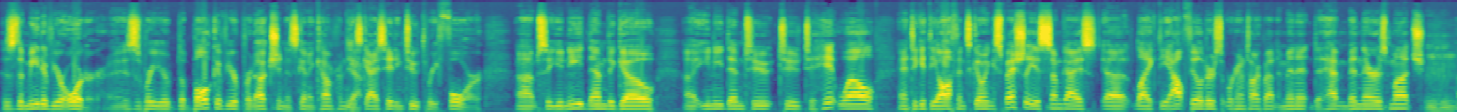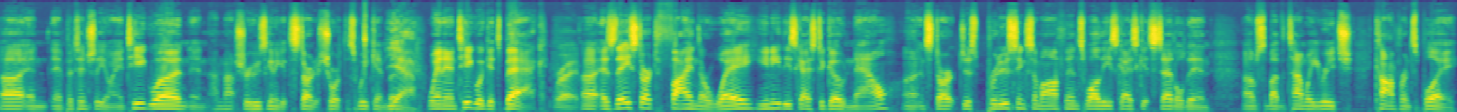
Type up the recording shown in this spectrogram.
this is the meat of your order. This is where your the bulk of your production is going to come from these Yeah. guys hitting two, three, four. Um, so you need them to go. Uh, you need them to to to hit well and to get the offense going. Especially as some guys uh, like the outfielders that we're going to talk about in a minute that haven't been there as much, Mm-hmm. uh, and and potentially you know Antigua and, and I'm not sure who's going to get the start at short this weekend. But Yeah. when Antigua gets back, Right. uh, as they start to find their way, you need these guys to go now uh, and start just producing some offense while these guys get settled in. Um, so by the time we reach conference play,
